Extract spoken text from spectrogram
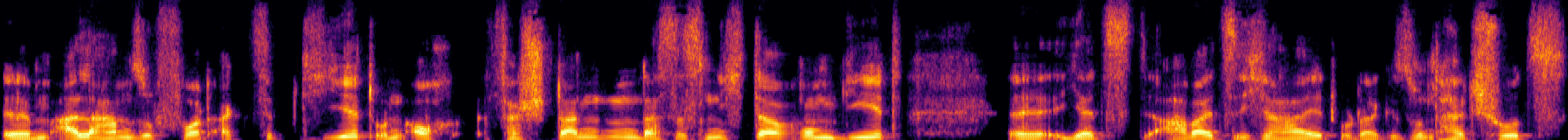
mhm. ähm, alle haben sofort akzeptiert und auch verstanden, dass es nicht darum geht, äh, jetzt Arbeitssicherheit oder Gesundheitsschutz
